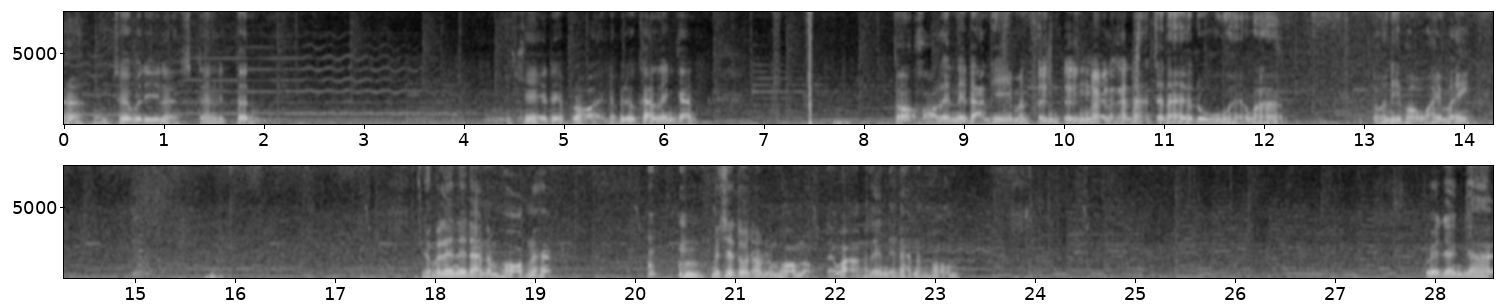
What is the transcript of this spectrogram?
นะผมเจอพอดีเลยสแตนลิตเติ้ล เคเรียบร้อย เดี๋ยวไปดูการเล่นกัน ก็ขอเล่นในด่านที่มันตึงๆหน่อยแล้วกันนะ จะได้รู้ว่า ตัวนี้พอไหวไหม เดี๋ยวไปเล่นในด่านน้ำหอมนะฮะ ไม่ใช่ตัวดับน้ำหอมหรอก แต่ว่าเอาไปเล่นในด่านน้ำหอมเควสอย่างยาก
